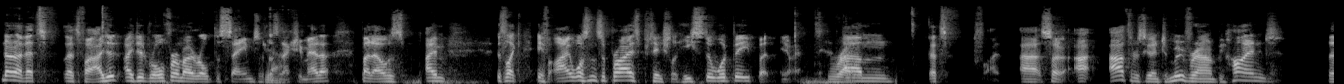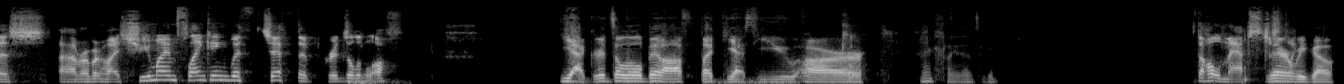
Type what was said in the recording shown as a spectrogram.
No, no, that's that's fine. I did I did roll for him. I rolled the same, so it doesn't actually matter. But I was I'm. It's like if I wasn't surprised, potentially he still would be. But anyway, Right. Um, that's fine. Uh, so uh, Arthur is going to move around behind this uh, robot who I assume I'm flanking with Seth. The grid's a little off. Yeah, grid's a little bit off, but yes, you are. Actually, that's a good. The whole map's just there like- we go.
